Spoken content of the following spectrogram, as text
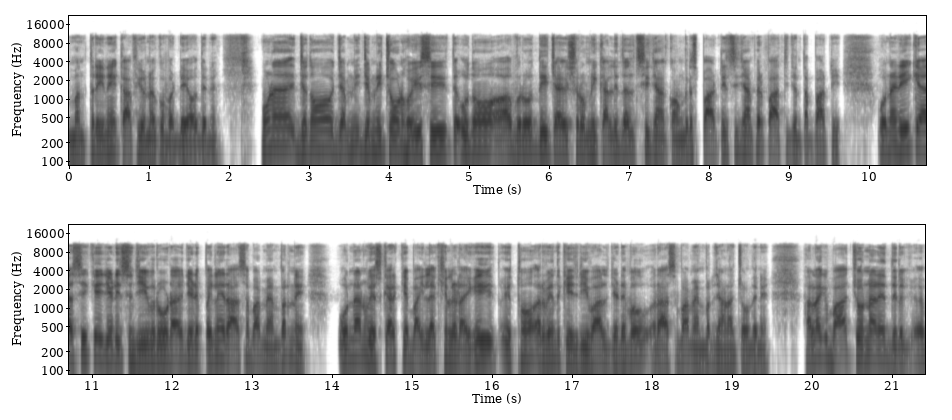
ਮੰਤਰੀ ਨੇ, ਕਾਫੀ ਉਹਨਾਂ ਕੋਲ ਵੱਡੇ ਅਹੁਦੇ ਨੇ। ਹੁਣ ਜਦੋਂ ਜਮਨੀ ਜਮਨੀ ਚੋਣ ਹੋਈ ਸੀ, ਤੇ ਉਦੋਂ ਵਿਰੋਧੀ ਚਾਹੇ ਉਹ ਸ਼੍ਰੋਮਣੀ ਅਕਾਲੀ ਦਲ ਸੀ, ਜਾਂ ਕਾਂਗਰਸ ਪਾਰਟੀ ਸੀ, ਜਾਂ ਫਿਰ ਭਾਰਤੀ ਜਨਤਾ ਪਾਰਟੀ, ਉਹਨਾਂ ਨੇ ਇਹ ਕਿਹਾ ਸੀ ਕਿ ਜਿਹੜੀ ਸੰਜੀਵ ਅਰੋੜਾ, ਜਿਹੜੇ ਪਹਿਲੇ ਰਾਜ ਸਭਾ ਮੈਂਬਰ ਨੇ, ਉਹਨਾਂ ਨੂੰ ਇਸ ਕਰਕੇ ਬਾਈ ਇਲੈਕਸ਼ਨ ਲੜਾਈ ਗਈ। ਇੱਥੋਂ ਅਰਵਿੰਦ ਕੇਜਰੀਵਾਲ ਜਿਹੜੇ ਵਾ ਉਹ ਰਾਜ ਸਭਾ ਮੈਂਬਰ ਜਾਣਾ ਚਾਹੁੰਦੇ ਨੇ। ਹਾਲਾਂਕਿ ਬਾਅਦ ਚ ਉਹਨਾਂ ਨੇ ਦਿਲ,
